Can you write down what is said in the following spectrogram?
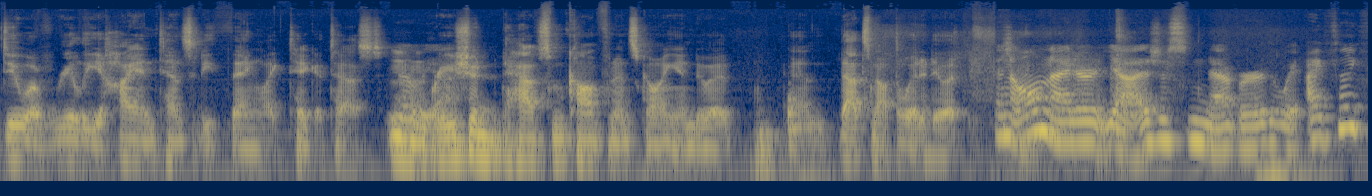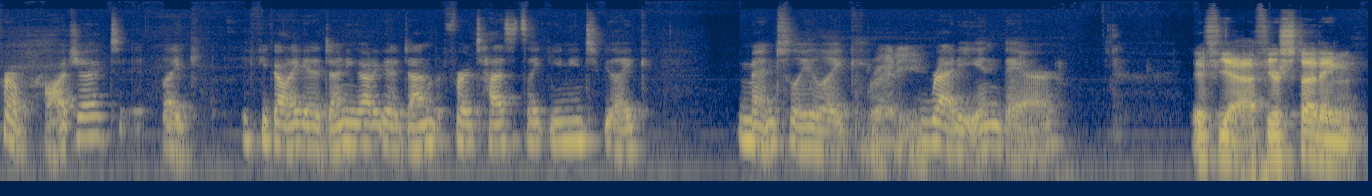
do a really high intensity thing like take a test. Oh, Where you should have some confidence going into it. And that's not the way to do it. An all nighter, yeah, is just never the way. I feel like for a project, like if you gotta get it done, you gotta get it done. But for a test, it's like you need to be like mentally like Ready. ready in there. If yeah, if you're studying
